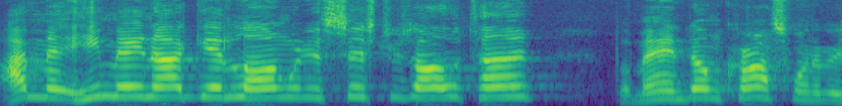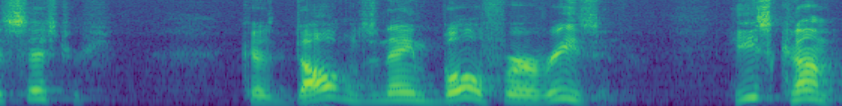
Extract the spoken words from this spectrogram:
I may, he may not get along with his sisters all the time, but man, don't cross one of his sisters. Because Dalton's named Bull for a reason. He's coming.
